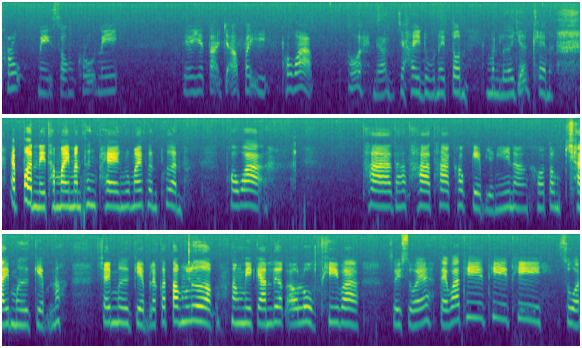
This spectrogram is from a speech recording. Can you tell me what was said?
ครุนี่สองครุนี้ เดี๋ยวยายตาจะเอาไปอีก เพราะว่าโอ้ยเดี๋ยวจะให้ดูในต้นมันเหลือเยอะแค่นะแอปเปิลนี่ทำไมมันถึงแพงรู้ไหมเพื่อนๆ เพราะว่าถ้าถ้าถ้าถ้าเขาเก็บอย่างนี้นะเขาต้องใช้มือเก็บเนาะใช้มือเก็บแล้วก็ต้องเลือกต้องมีการเลือกเอาลูกที่ว่าสวยๆแต่ว่าที่ที่ที่สวน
